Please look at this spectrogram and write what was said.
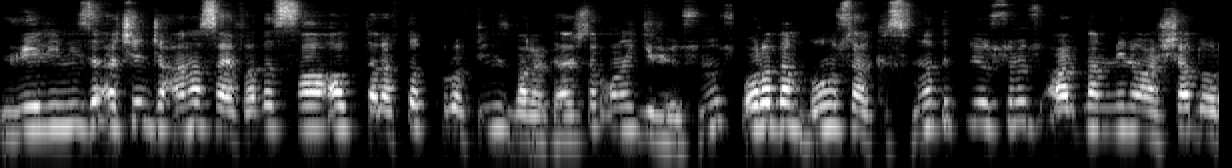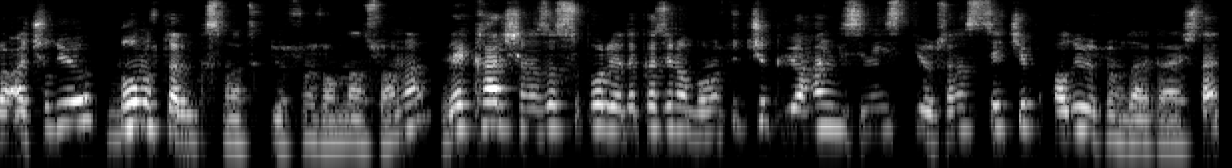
Üyeliğinizi açınca ana sayfada sağ alt tarafta profiliniz var arkadaşlar. Ona giriyorsunuz. Oradan bonuslar kısmına tıklıyorsunuz. Ardından menü aşağı doğru açılıyor. Bonuslarım kısmına tıklıyorsunuz ondan sonra. Ve karşınıza spor ya da kazino bonusu çıkıyor. Hangisini istiyorsanız seçip alıyorsunuz arkadaşlar.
